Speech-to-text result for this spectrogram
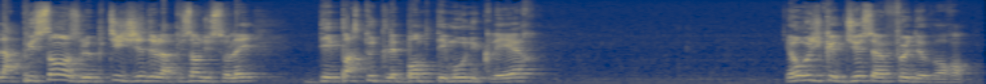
la puissance, le petit jet de la puissance du soleil dépasse toutes les bombes thermonucléaires, et on vous dit que Dieu c'est un feu dévorant.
